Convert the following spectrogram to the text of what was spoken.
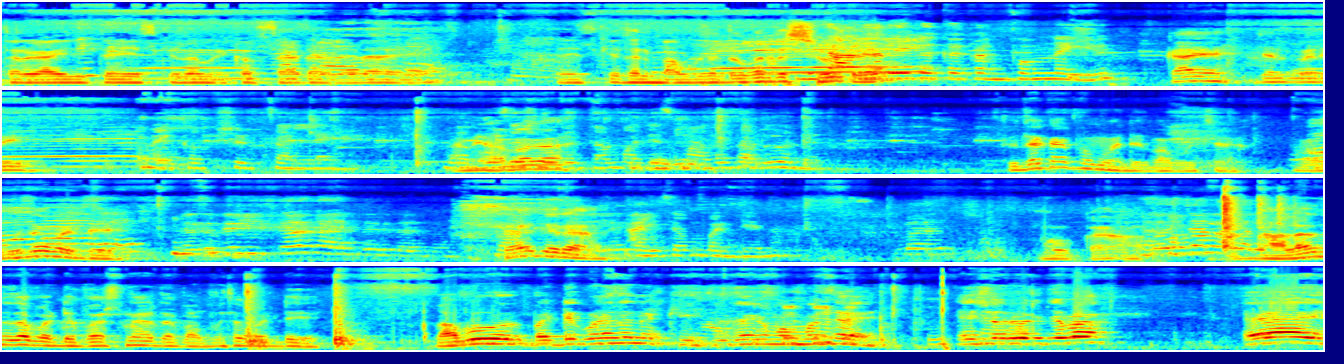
तर काही इथे एस केचा मेकअप स्टार्ट झालेला आहे. तर एस केचा आणि बाबूचा दोघांचा शूट आहे. कन्फर्म नाहीये. काय जलपरी? मेकअप शूट चाललाय. हा बघा. तुझा काय पण बर्थडे बाबूच्या? बाबूचा बर्थडे काय तेरा आईचा बर्थडे ना. हो का? झाला ना तुझा बर्थडे बस ना आता बाबूचा बर्थडे बाबू बर्थडे कोणाचा नक्की? तुझा का मम्माचा आहे? ए शोरू इथे बा. ए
